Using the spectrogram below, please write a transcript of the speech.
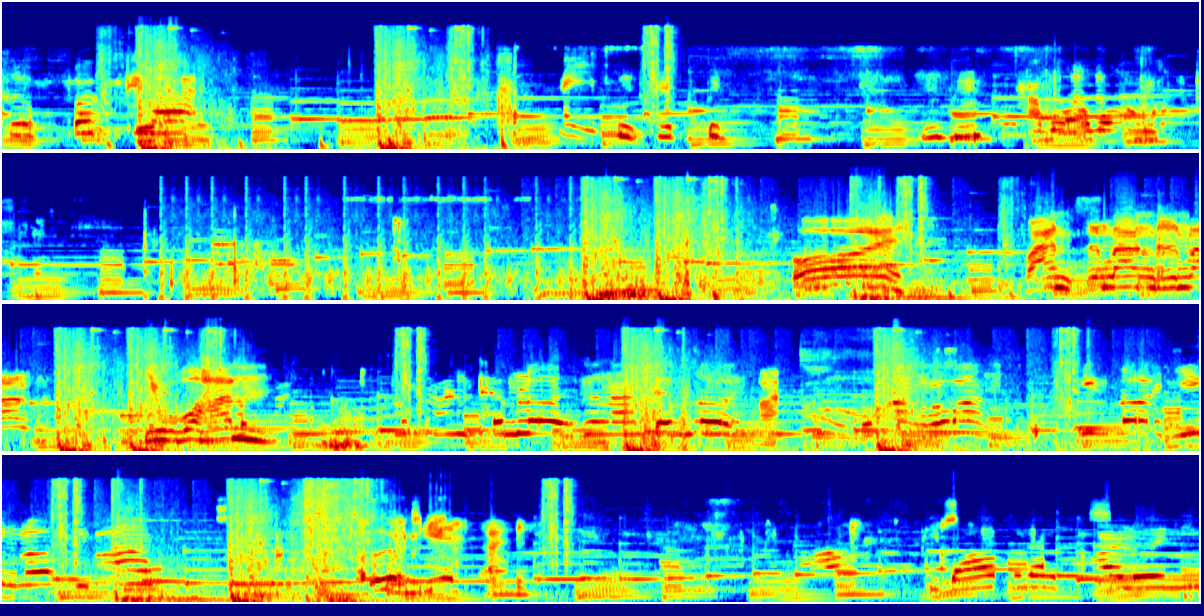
คือปึกแค่ไอ้ปิดใครปิดอือฮึเอาบ่เอาบ่เอาบ่โอ้ยฟันข้างล่างข้างล่างอยู่บ้านข้างล่างเต็มเลยข้างล่างเต็มเลยระวังระวัง ยิงเลยยิงเลยพี่บ้าวปืนฮิตไอ้พี่บ้าวไม่ได้ตายเลยนี่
